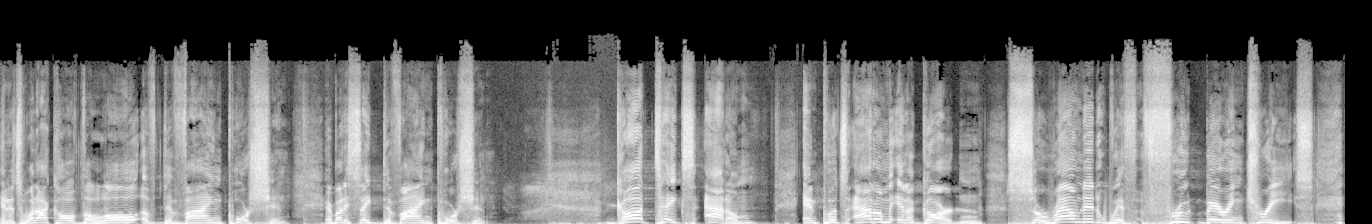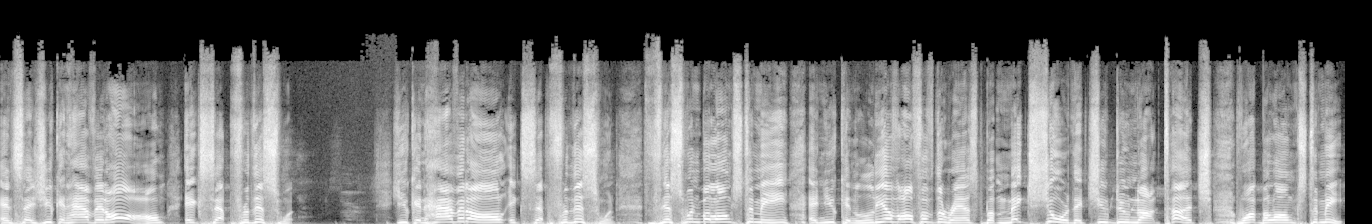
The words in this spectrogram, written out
and it's what I call the law of divine portion. Everybody say divine portion. God takes Adam and puts Adam in a garden surrounded with fruit bearing trees and says, You can have it all except for this one. You can have it all except for this one. This one belongs to me, and you can live off of the rest, but make sure that you do not touch what belongs to me.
